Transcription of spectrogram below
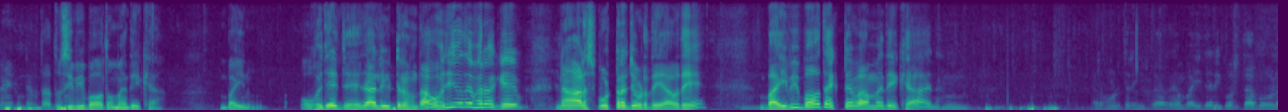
ਨੈਗੇਟਿਵ ਤਾਂ ਤੁਸੀਂ ਵੀ ਬਹੁਤ ਹੋ ਮੈਂ ਦੇਖਿਆ ਬਾਈ ਨੂੰ। ਉਹੋ ਜਿਹੇ ਜਿਹੇ ਜਿਹਾ ਲੀਡਰ ਹੁੰਦਾ ਉਹ ਜੀ ਉਹਦੇ ਫਿਰ ਅੱਗੇ ਨਾਲ ਸਪੋਰਟਰ ਜੁੜਦੇ ਆ ਉਹਦੇ। ਬਾਈ ਵੀ ਬਹੁਤ ਐਕਟਿਵ ਆ ਮੈਂ ਦੇਖਿਆ। ਹੁਣ ਤਾਰੀਫ ਕਰ ਰਹੇ ਹਾਂ ਬਾਈ ਤੇਰੀ ਕੁਸ਼ਤਾ ਬੋਲ।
